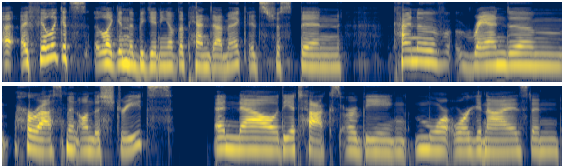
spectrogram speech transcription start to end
I feel like it's like in the beginning of the pandemic, it's just been kind of random harassment on the streets. And now the attacks are being more organized and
